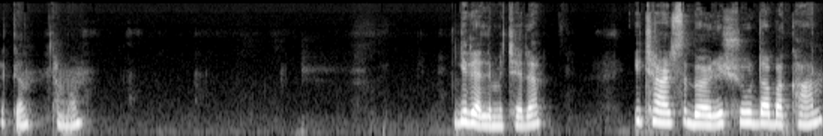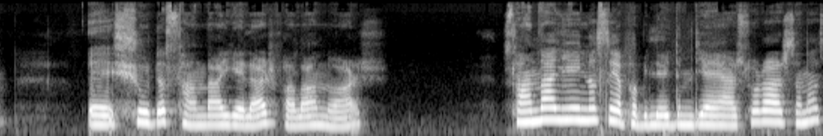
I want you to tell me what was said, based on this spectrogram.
Bakın tamam. Girelim içeri. İçerisi böyle şurada bakan e, şurada sandalyeler falan var. Sandalyeyi nasıl yapabilirdim diye eğer sorarsanız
